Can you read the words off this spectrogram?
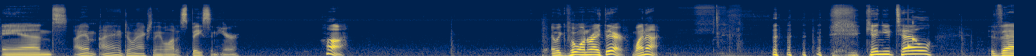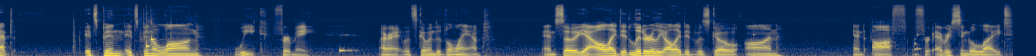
and I am I don't actually have a lot of space in here. Huh. And we can put one right there. Why not? can you tell that it's been it's been a long week for me? All right, let's go into the lamp. And so yeah, all I did literally all I did was go on and off for every single light.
